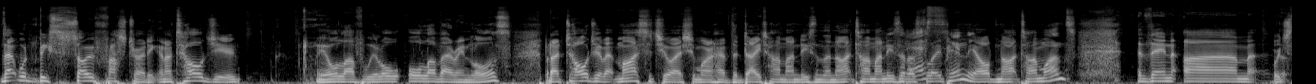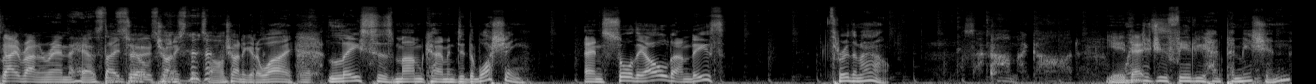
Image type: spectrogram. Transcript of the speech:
that would be so frustrating. And I told you, we all love we all, all love our in-laws, but I told you about my situation where I have the daytime undies and the nighttime undies that I Yes. sleep in, the old nighttime ones. And then um, Which they run around the house they do themselves trying most of the to time. trying to get away. Lisa's mum came and did the washing, and saw the old undies, threw them out. I was like, oh my god. Yeah, when that's- did you feel you had permission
